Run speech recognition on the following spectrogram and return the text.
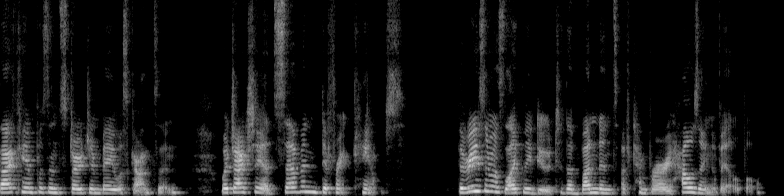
That camp was in Sturgeon Bay, Wisconsin, which actually had seven different camps. The reason was likely due to the abundance of temporary housing available.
